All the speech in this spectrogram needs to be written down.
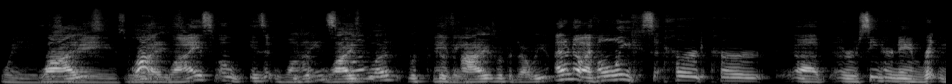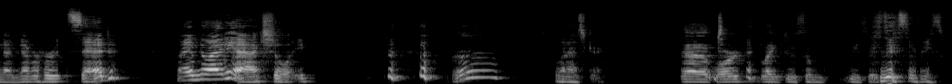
Ways. Wise? Ways. Wise. Wise? Oh, is it Wise? Is it Wise Blood? Blood? With Maybe. eyes with a W? I don't know. I've only heard her uh, or seen her name written. I've never heard it said. So I have no idea, actually. Uh, We'll ask her. uh, or like do some research. Do some research.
